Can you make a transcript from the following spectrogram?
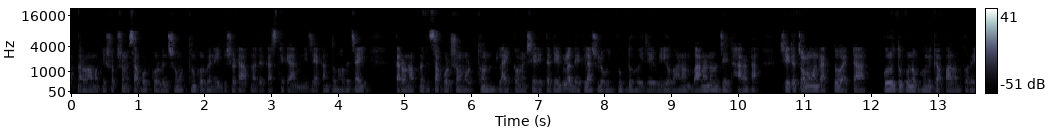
আপনারাও আমাকে সবসময় সাপোর্ট করবেন, সমর্থন করবেন। এই বিষয়টা আপনাদের কাছ থেকে আমি নিজে একান্তভাবে চাই। কারণ আপনাদের সাপোর্ট সমর্থন লাইক কমেন্ট শেয়ার ইত্যাদি এগুলো দেখলে আসলে উদ্বুদ্ধ হয়ে যায় ভিডিও বানানোর যে ধারাটা, সেটা চলমান রাখতেও একটা গুরুত্বপূর্ণ ভূমিকা পালন করে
